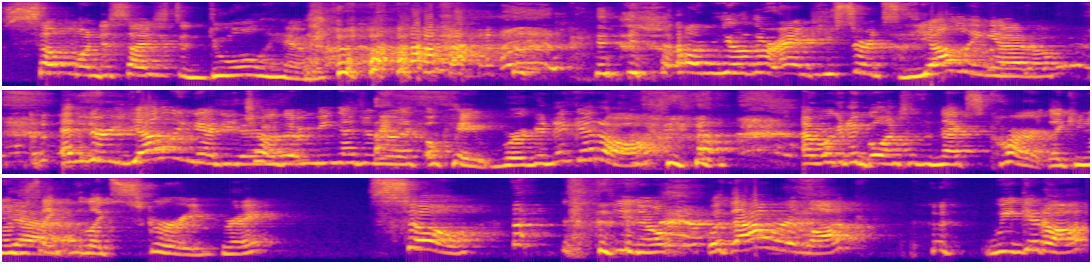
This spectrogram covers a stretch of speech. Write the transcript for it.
Someone decides to duel him. On the other end, he starts yelling at him, and they're yelling at each Yeah. other. Me and Andrew are like, "Okay, we're gonna get off, and we're gonna go on to the next cart." Like you know, just Yeah. like like scurry, right? So, you know, with our luck, we get off,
